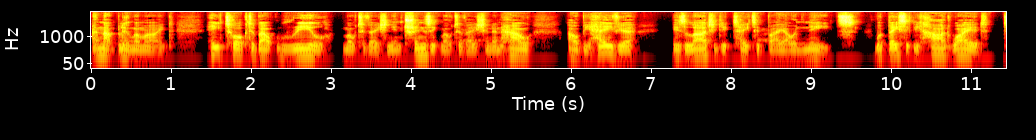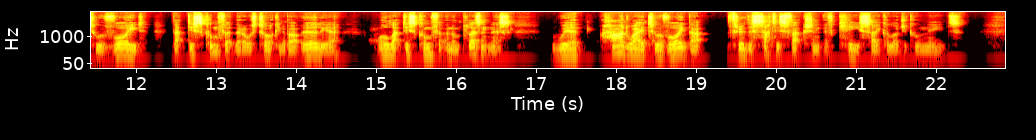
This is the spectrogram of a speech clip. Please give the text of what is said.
and that blew my mind he talked about real motivation, intrinsic motivation, and how our behavior is largely dictated by our needs. We're basically hardwired to avoid that discomfort that I was talking about earlier, all that discomfort and unpleasantness. We're hardwired to avoid that through the satisfaction of key psychological needs.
